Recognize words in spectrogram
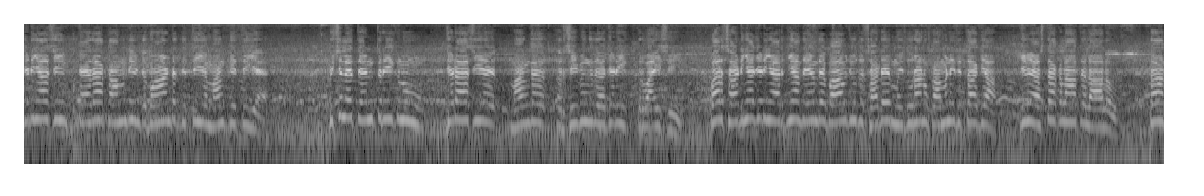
ਜਿਹੜੀਆਂ ਅਸੀਂ ਬਕਾਇਦਾ ਕੰਮ ਦੀ ਡਿਮਾਂਡ ਦਿੱਤੀ ਹੈ, ਮੰਗ ਕੀਤੀ ਹੈ, ਪਿਛਲੇ 3 ਤਰੀਕ ਨੂੰ ਜਿਹੜਾ ਅਸੀਂ ਮੰਗ ਰਿਸੀਵਿੰਗ ਜਿਹੜੀ ਕਰਵਾਈ ਸੀ, ਪਰ ਸਾਡੀਆਂ ਜਿਹੜੀਆਂ ਅਰਜ਼ੀਆਂ ਦੇਣ ਦੇ ਬਾਵਜੂਦ ਸਾਡੇ ਮਜ਼ਦੂਰਾਂ ਨੂੰ ਕੰਮ ਨਹੀਂ ਦਿੱਤਾ ਗਿਆ, ਜਿਵੇਂ ਹਸਤਾ ਕਲਾਂ ਤੇ ਲਾ ਲਓ, ਤਾਂ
